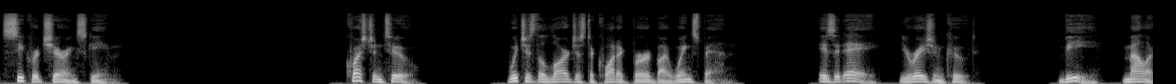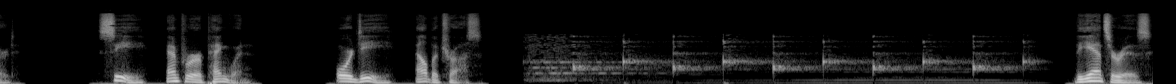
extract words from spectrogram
Secret sharing scheme. Question 2. Which is the largest aquatic bird by wingspan? Is it A. Eurasian coot? B. Mallard? C. Emperor penguin? Or D. Albatross? The answer is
